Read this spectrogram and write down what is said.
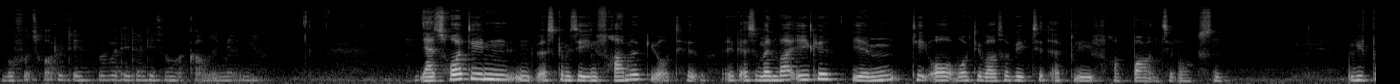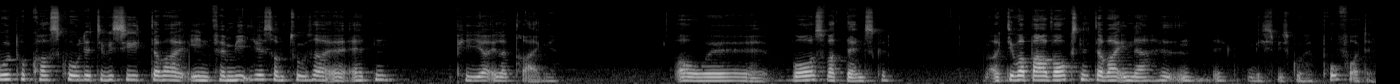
Hvorfor tror du det? Hvad var det, der ligesom var kommet imellem jer? Jeg tror, det er en, hvad skal man sige, en fremmedgjorthed. Ikke? Altså, man var ikke hjemme de år, hvor det var så vigtigt at blive fra barn til voksen. Vi boede på kostskole, det vil sige, der var en familie, som tog sig af 18 piger eller drenge. Og øh, vores var danske. Og det var bare voksne, der var i nærheden, ikke? hvis vi skulle have brug for det.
